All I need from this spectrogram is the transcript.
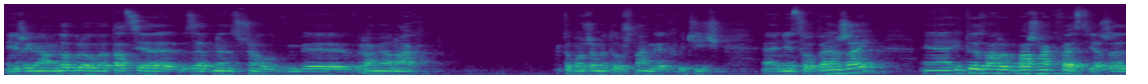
Jeżeli mamy dobrą rotację zewnętrzną w, ramionach, to możemy tą sztangę chwycić e, nieco wężej. E, I to jest ważna kwestia, że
